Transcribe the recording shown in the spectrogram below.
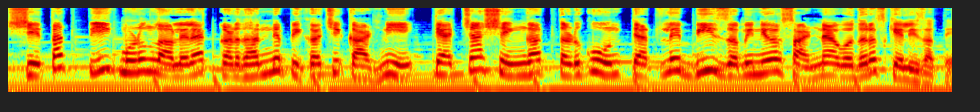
शेतात पीक म्हणून लावलेल्या कडधान्य पिकाची काढणी त्याच्या शेंगात तडकून त्यातले बी जमिनीवर सांडण्या अगोदरच केली जाते.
